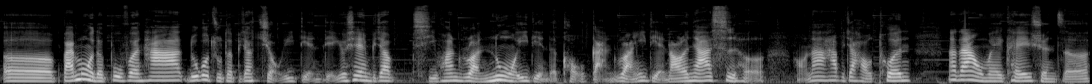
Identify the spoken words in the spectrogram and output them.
呃白木耳的部分，它如果煮的比较久一点点，有些人比较喜欢软糯一点的口感，软一点，老人家适合。好，那它比较好吞。那当然我们也可以选择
